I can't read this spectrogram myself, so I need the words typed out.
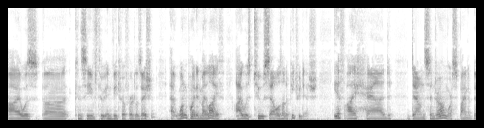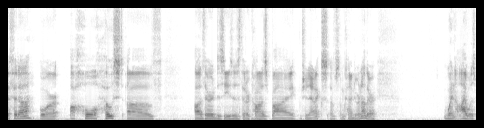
I was uh, conceived through in vitro fertilization. At one point in my life, I was two cells on a petri dish. If I had Down syndrome or spina bifida or a whole host of other diseases that are caused by genetics of some kind or another, when I was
